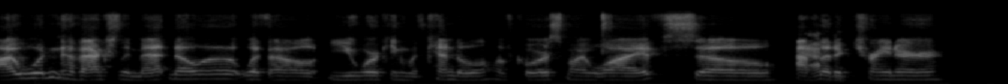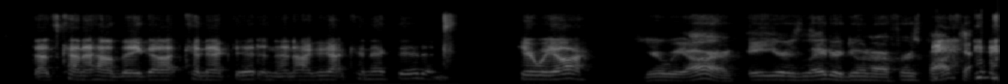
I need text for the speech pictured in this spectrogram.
I wouldn't have actually met Noah without you working with Kendall, of course, my wife. So, athletic trainer, that's kind of how they got connected. And then I got connected, and here we are. Here we are, eight years later, doing our first podcast.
